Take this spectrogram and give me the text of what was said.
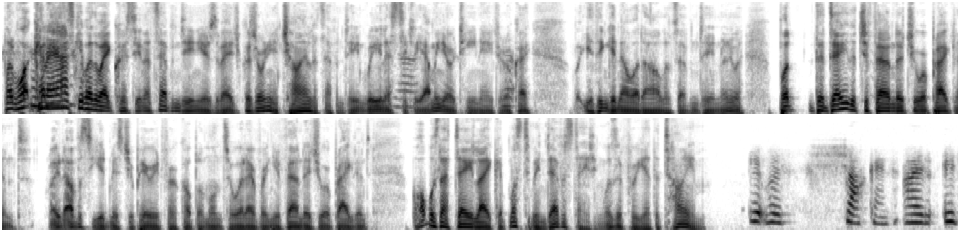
But what can I Mhm. ask you by the way, Christine? At seventeen years of age, because you're only a child at seventeen, realistically. I mean, you're a teenager, okay, but you think you know it all at seventeen, anyway. But the day that you found out you were pregnant, right? Obviously, you'd missed your period for a couple of months or whatever, and you found out you were pregnant. What was that day like? It must have been devastating, was it for you at the time? It was shocking. I it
